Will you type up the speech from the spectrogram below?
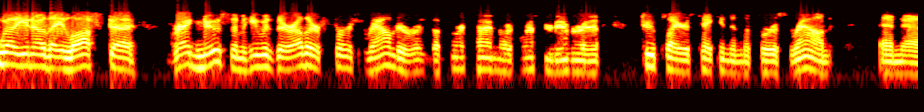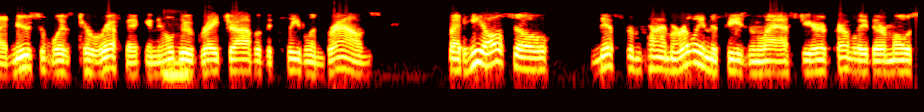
well, you know, they lost uh, Greg Newsome. He was their other first rounder. It was the first time Northwestern ever had two players taken in the first round. And uh, Newsome was terrific, and he'll do a great job with the Cleveland Browns. But he also missed some time early in the season last year, probably their most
